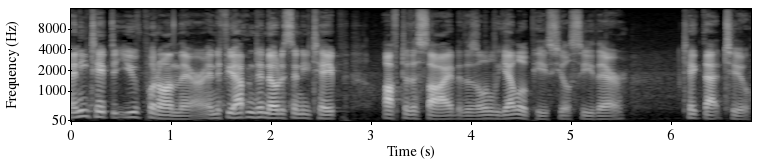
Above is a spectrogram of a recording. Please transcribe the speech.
any tape that you've put on there, and if you happen to notice any tape off to the side, there's a little yellow piece you'll see there, take that too.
